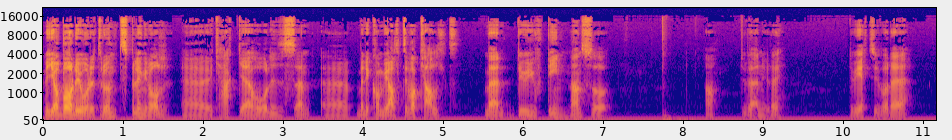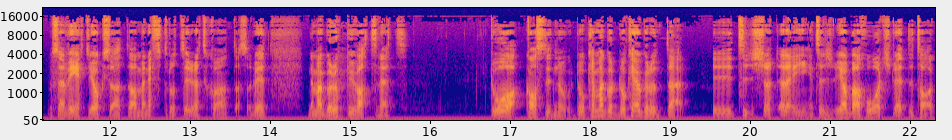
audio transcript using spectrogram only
men jag badar ju året runt, spelar ingen roll. Eh, kan hacka hål i isen. Eh, men det kommer ju alltid vara kallt. Men du har gjort det innan så... Ja, du vänjer dig. Du vet ju vad det är. Och sen vet du ju också att, ja men efteråt är det rätt skönt alltså. Du vet, när man går upp i vattnet. Då, konstigt nog, då kan, man gå, då kan jag gå runt där i t-shirt, eller ingen t-shirt, jag har bara shorts du vet ett tag.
